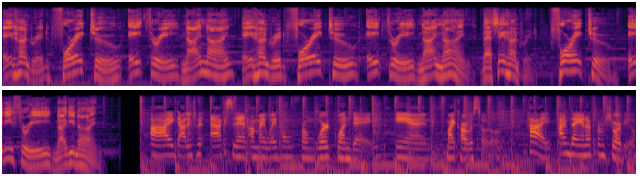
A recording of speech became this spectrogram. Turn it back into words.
800 482 8399. 800 482 8399. That's 800 482 8399. I got into an accident on my way home from work one day and my car was totaled. Hi, I'm Diana from Shoreview.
